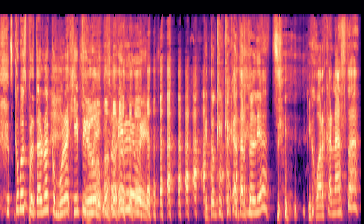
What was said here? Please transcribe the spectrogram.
Es como despertar una como una hippie, güey. Es horrible, güey. Que tengo que, que cantar todo el día y jugar canasta.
